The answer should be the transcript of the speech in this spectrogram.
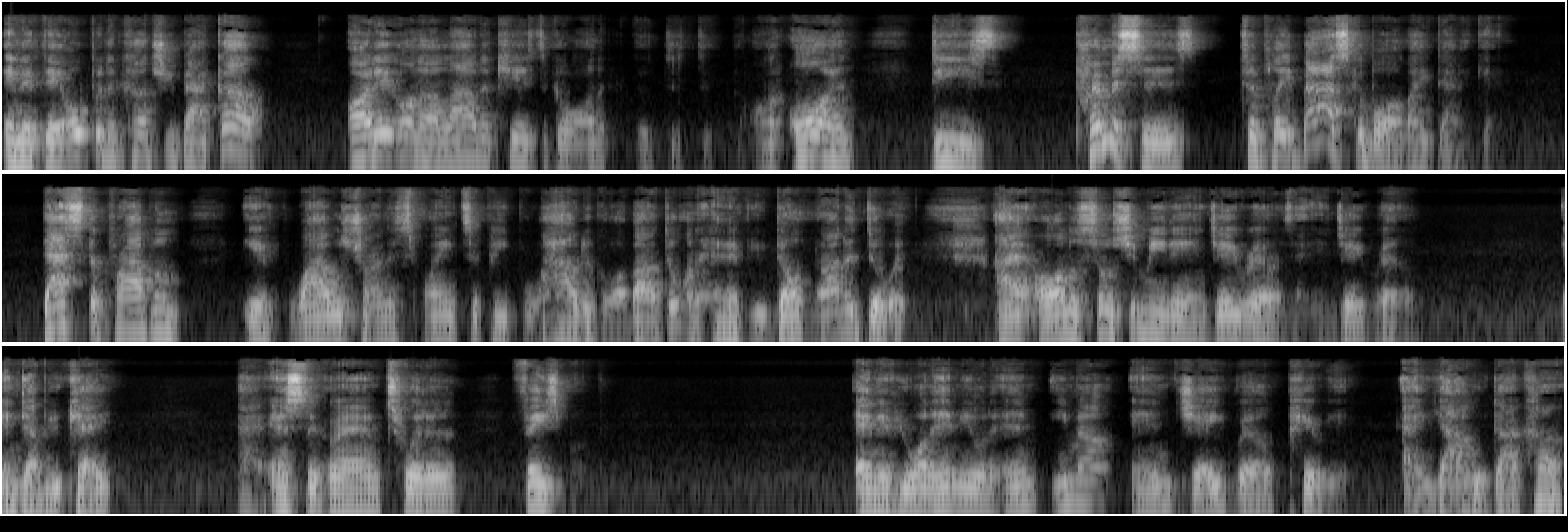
And if they open the country back up, are they going to allow the kids to go on, on, on these premises to play basketball like that again? That's the problem. If why I was trying to explain to people how to go about doing it, and if you don't know how to do it, I all the social media NJ Real is at NJ Real, NWK, at Instagram, Twitter, Facebook. And if you want to hit me with an email, njreal period at yahoo.com.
